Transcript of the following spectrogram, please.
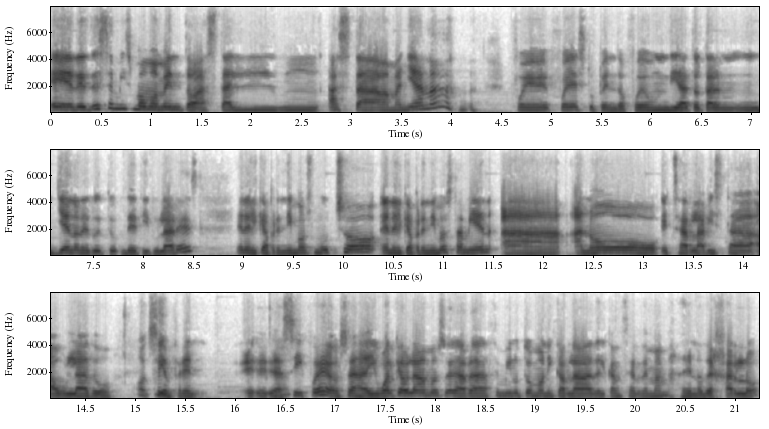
Eh, desde ese mismo momento hasta, el, hasta mañana fue, fue estupendo. Fue un día total lleno de, de, titulares en el que aprendimos mucho, en el que aprendimos también a, a no echar la vista a un lado oh, ¿sí? y enfrentar eh, así fue, o sea, igual que hablábamos, eh, hace un minuto Mónica hablaba del cáncer de mama, de no dejarlo,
